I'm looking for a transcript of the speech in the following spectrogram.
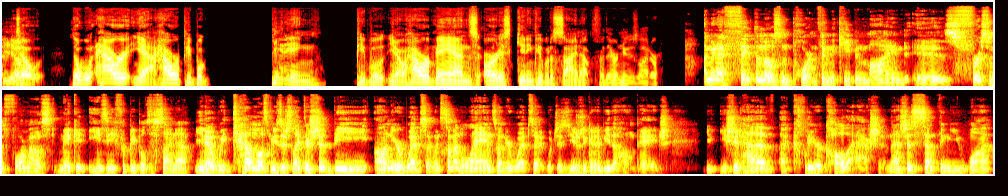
me. yep. So, so how are yeah? How are people getting people? You know, how are bands, artists getting people to sign up for their newsletter? I mean, I think the most important thing to keep in mind is first and foremost, make it easy for people to sign up. You know, we tell most musicians, like, there should be on your website, when someone lands on your website, which is usually going to be the homepage, you, you should have a clear call to action. And that's just something you want,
